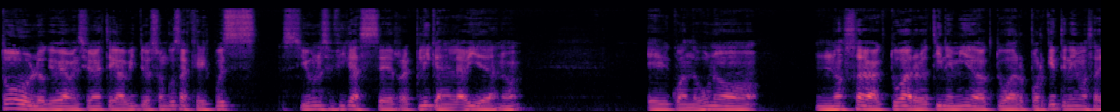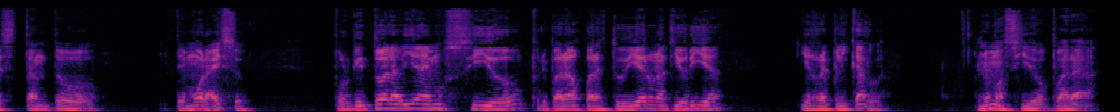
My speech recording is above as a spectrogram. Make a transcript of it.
todo lo que voy a mencionar en este capítulo son cosas que después, si uno se fija, se replican en la vida, ¿no? Eh, cuando uno no sabe actuar o tiene miedo a actuar, ¿por qué tenemos tanto temor a eso? Porque toda la vida hemos sido preparados para estudiar una teoría y replicarla no hemos sido para,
